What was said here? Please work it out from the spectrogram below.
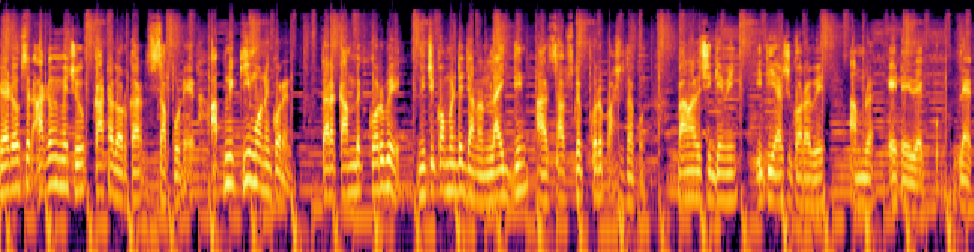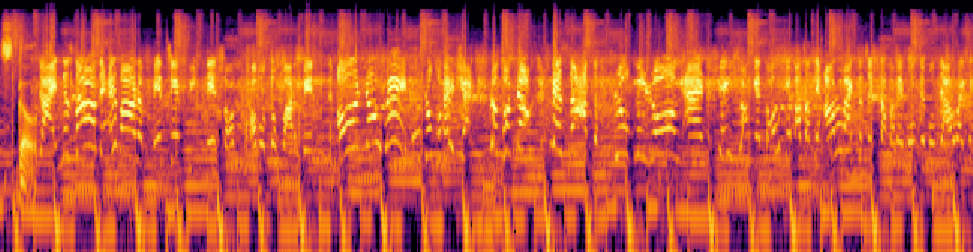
রেডক্সের আগামী ম্যাচেও কাটা দরকার সাপোর্টের। আপনি কি মনে করেন? তারা কামব্যাক করবে? নিচে কমেন্টে জানান লাইক দিন আর সাবস্ক্রাইব করে পাশে থাকুন। বাংলাদেশি গেমিং ইতিহাস গড়াবে, আমরা এটাই দেখব। লেটস গো সম্ভবত পারবেন। সেই সঙ্গে দলকে বাঁচাতে আরও একটা চেষ্টা পাবে বলতে বলতে আরও একটা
